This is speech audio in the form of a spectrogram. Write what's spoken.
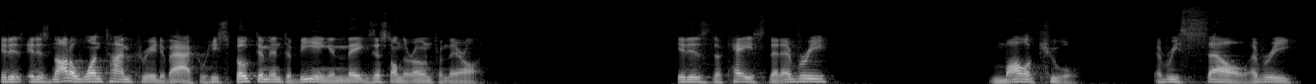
It is, it is not a one time creative act where he spoke them into being and they exist on their own from there on. It is the case that every molecule, every cell, every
